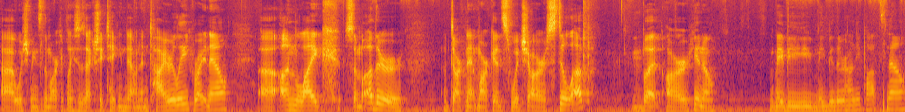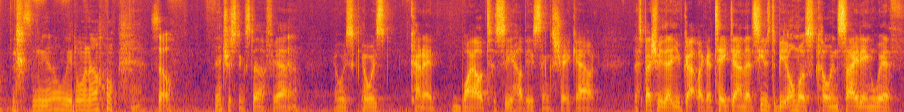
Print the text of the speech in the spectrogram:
uh, which means the marketplace is actually taken down entirely right now. Uh, unlike some other darknet markets, which are still up, mm-hmm. but are you know maybe maybe they're honeypots now. you know we don't know. Yeah. So Interesting stuff. Yeah. yeah. It was always kind of wild to see how these things shake out, especially that you've got like a takedown that seems to be almost coinciding with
